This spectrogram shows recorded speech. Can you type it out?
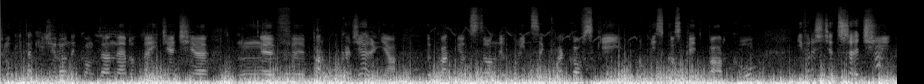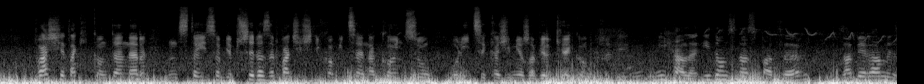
Drugi taki zielony kontener odnajdziecie mm, w Parku Kadzielnia, dokładnie od strony ulicy Krakowskiej, blisko skateparku. I wreszcie trzeci, właśnie taki kontener mm, stoi sobie przy rezerwacie Ślichowice na końcu ulicy Kazimierza Wielkiego. Czyli Michale, idąc na spacer, zabieramy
